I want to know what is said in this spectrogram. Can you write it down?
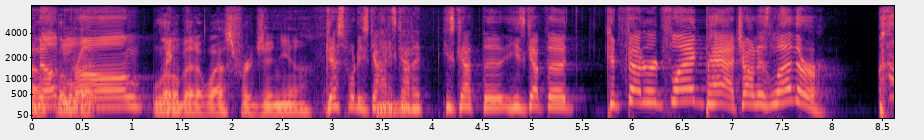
done nothing little bit- wrong. little bit of West Virginia. Guess what he's got? He's got a he's got the he's got the Confederate flag patch on his leather.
